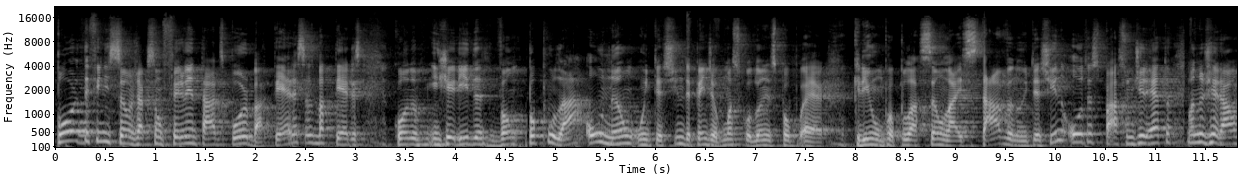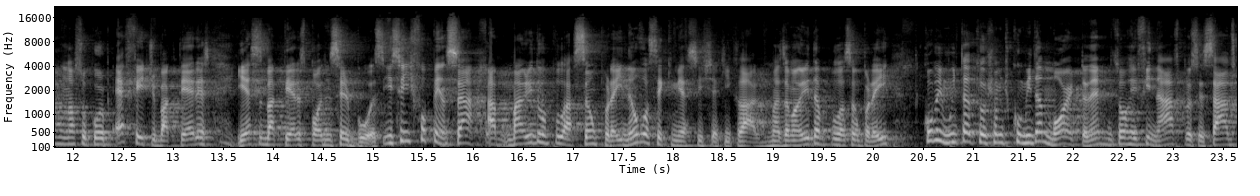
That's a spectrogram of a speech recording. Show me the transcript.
por definição, já que são fermentados por bactérias. Essas bactérias, quando ingeridas, vão popular ou não o intestino, depende, algumas colônias é, criam população lá estável no intestino, outras passam direto, mas no geral o nosso corpo é feito de bactérias e essas bactérias podem ser boas. E se a gente for pensar, a maioria da população por aí, não você que me assiste aqui, claro, mas a maioria da população por aí come muita que eu chamo de comida morta, né? São refinados, processados,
